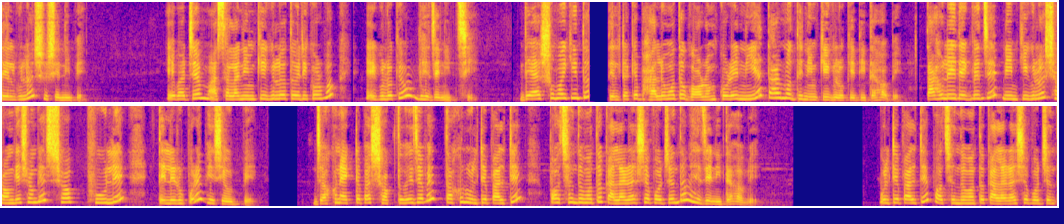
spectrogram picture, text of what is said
তেলগুলো শুষে নিবে। এবার যে মশালা নিমকিগুলো তৈরি করব, এগুলোকেও ভেজে নিচ্ছি। দেওয়ার সময় কিন্তু তেলটাকে ভালো মতো গরম করে নিয়ে তার মধ্যে নিমকিগুলোকে দিতে হবে। তাহলেই দেখবেন যে নিমকিগুলো সঙ্গে সঙ্গে সব ফুলে তেলের উপরে ভেসে উঠবে। যখন একটা পাশ শক্ত হয়ে যাবে, তখন উল্টে পাল্টে পছন্দ মতো কালার আসা পর্যন্ত ভেজে নিতে হবে। উল্টে পাল্টে পছন্দ মতো কালার আসা পর্যন্ত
